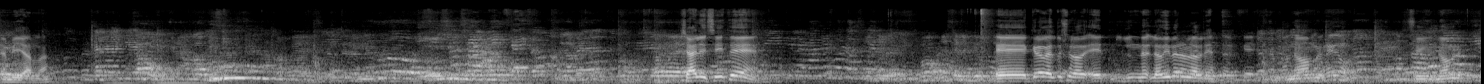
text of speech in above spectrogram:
Enviarla. ¿Ya lo hiciste? Eh, creo que el tuyo lo, eh, lo vi, pero no lo abrí. Nombre. Sí, nombre.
